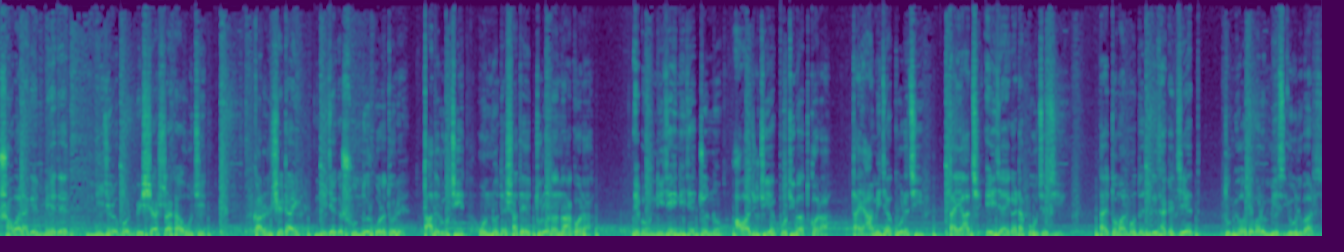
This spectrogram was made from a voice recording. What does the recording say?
সবার আগে মেয়েদের নিজের ওপর বিশ্বাস রাখা উচিত, কারণ সেটাই নিজেকে সুন্দর করে তোলে। তাদের উচিত অন্যদের সাথে তুলনা না করা এবং নিজেই নিজের জন্য আওয়াজ উঠিয়ে প্রতিবাদ করা। তাই আমি যা করেছি, তাই আজ এই জায়গাটা পৌঁছেছি। তাই তোমার মধ্যে যদি থাকে জেদ, তুমিও হতে পারো মিস ইউনিভার্স।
